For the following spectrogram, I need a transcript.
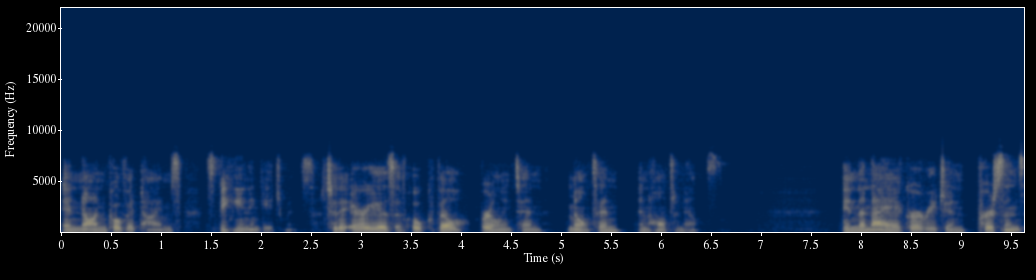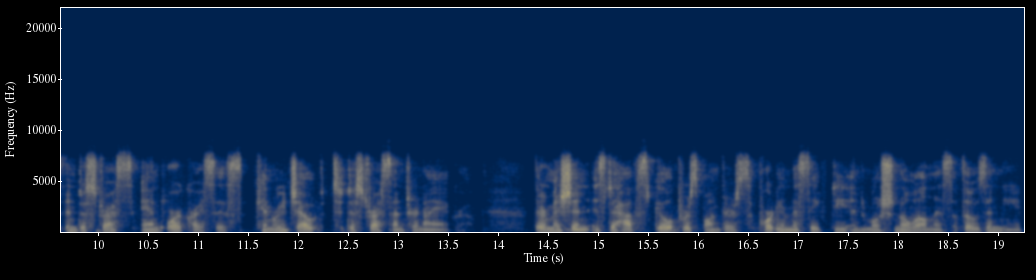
in non COVID times, speaking engagements to the areas of Oakville, Burlington, Milton, and Halton Hills. In the Niagara region, persons in distress and or crisis can reach out to Distress Center Niagara. Their mission is to have skilled responders supporting the safety and emotional wellness of those in need,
